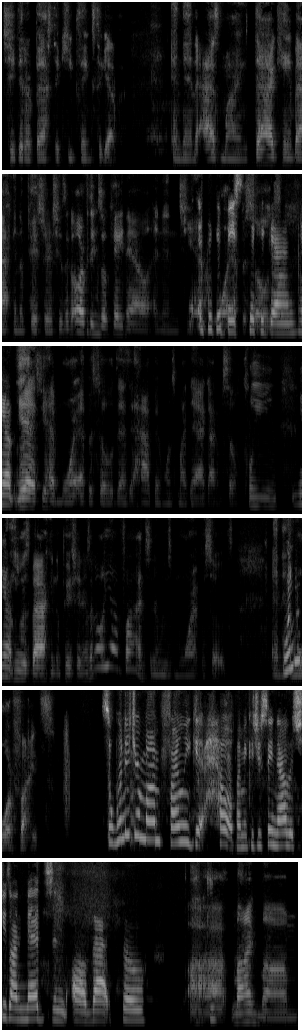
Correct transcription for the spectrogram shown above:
she did her best to keep things together. And then as my dad came back in the picture, she was like, "Oh, everything's okay now." And then she it. had I think it'd more be sick episodes. again. Yep. Yeah, she had more episodes as it happened once my dad got himself clean Yep. and he was back in the picture and he was like, Oh yeah, I'm fine. So then there was more episodes and then did- more fights. So when did your mom finally get help? I mean, because you say now that she's on meds and all that. So Uh my mom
